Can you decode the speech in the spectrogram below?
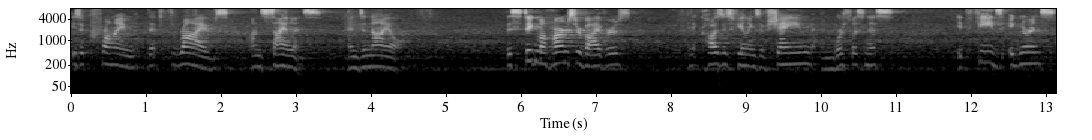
is a crime that thrives on silence and denial. The stigma harms survivors, and it causes feelings of shame and worthlessness. It feeds ignorance,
